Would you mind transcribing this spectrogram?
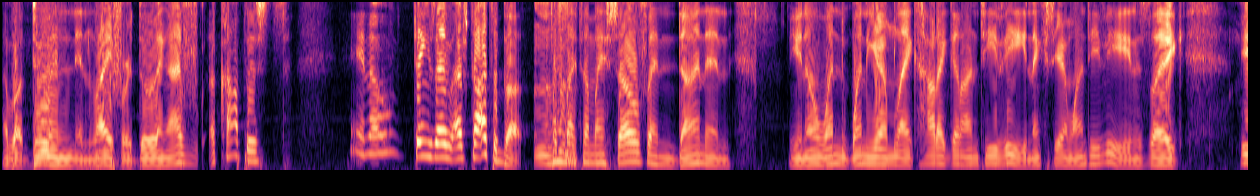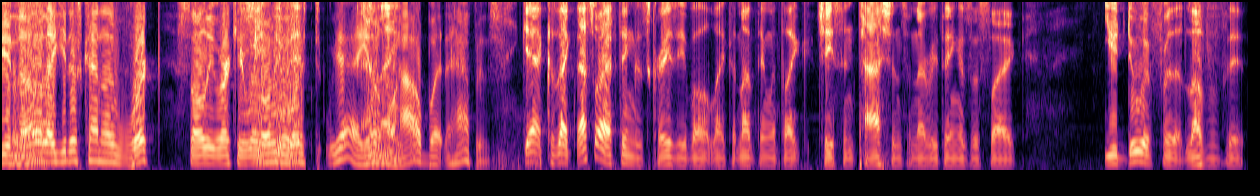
about doing in life or doing I've accomplished you know things I've I've talked about Mhm. talked about to myself and done and you know one one year I'm like how'd I get on TV next year I'm on TV and it's like you know Yeah. like you just kind of work slowly work your way slowly through work it. yeah you And, don't know how but it happens Yeah, because like that's what I think is crazy about like another thing with like chasing passions and everything is just like you do it for the love of it,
